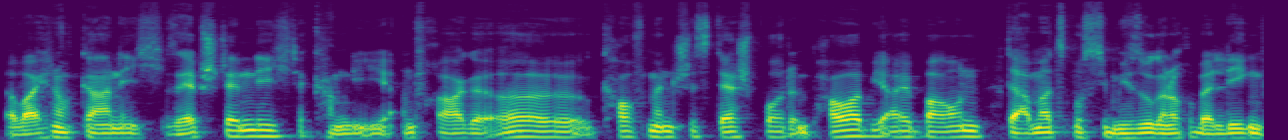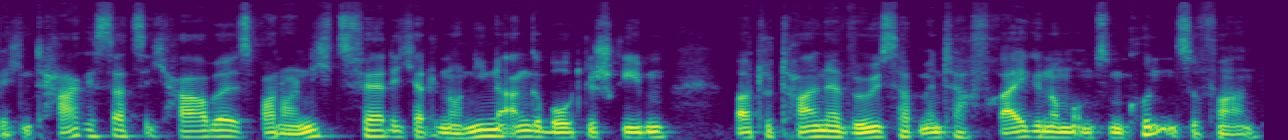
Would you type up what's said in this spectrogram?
Da war ich noch gar nicht selbstständig. Da kam die Anfrage, äh, kaufmännisches Dashboard im Power BI bauen. Damals musste ich mir sogar noch überlegen, welchen Tagessatz ich habe. Es war noch nichts fertig, hatte noch nie ein Angebot geschrieben, war total nervös, habe mir einen Tag freigenommen, um zum Kunden zu fahren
